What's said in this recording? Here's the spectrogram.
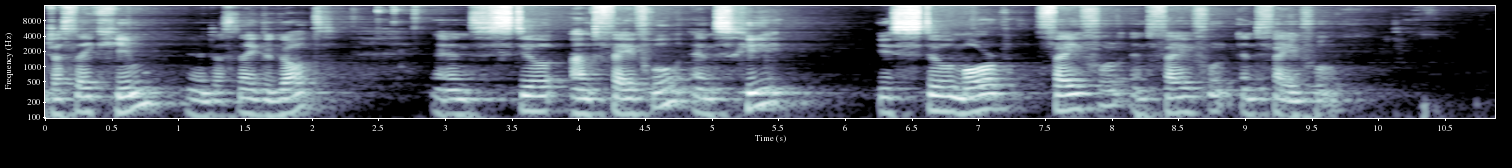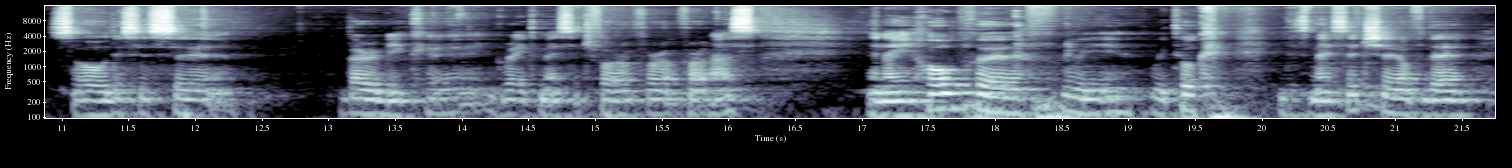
just like Him, just like God, and still unfaithful, and He is still more faithful and faithful and faithful. So, this is. a very big, uh, great message for, for, for us. And I hope uh, we, we took this message of the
